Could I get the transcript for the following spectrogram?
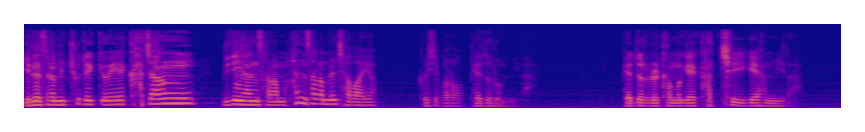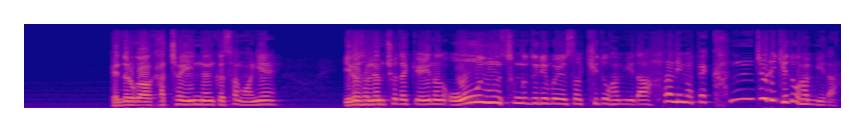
예루살렘 초대교회의 가장 위대한 사람 한 사람을 잡아요. 그것이 바로 베드로입니다. 베드로를 감옥에 갇혀있게 합니다. 베드로가 갇혀 있는 그 상황에 예루살렘 초대교회는 온 성도들이 모여서 기도합니다. 하나님 앞에 간절히 기도합니다.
